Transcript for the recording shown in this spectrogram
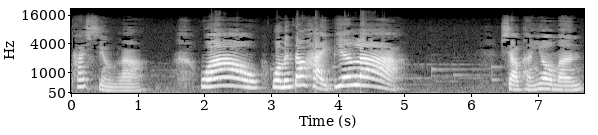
他醒了。哇哦，我们到海边啦！小朋友们。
